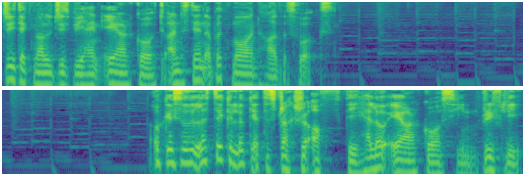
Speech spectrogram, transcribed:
three technologies behind AR Core to understand a bit more on how this works. Okay, so let's take a look at the structure of the Hello AR core scene briefly,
